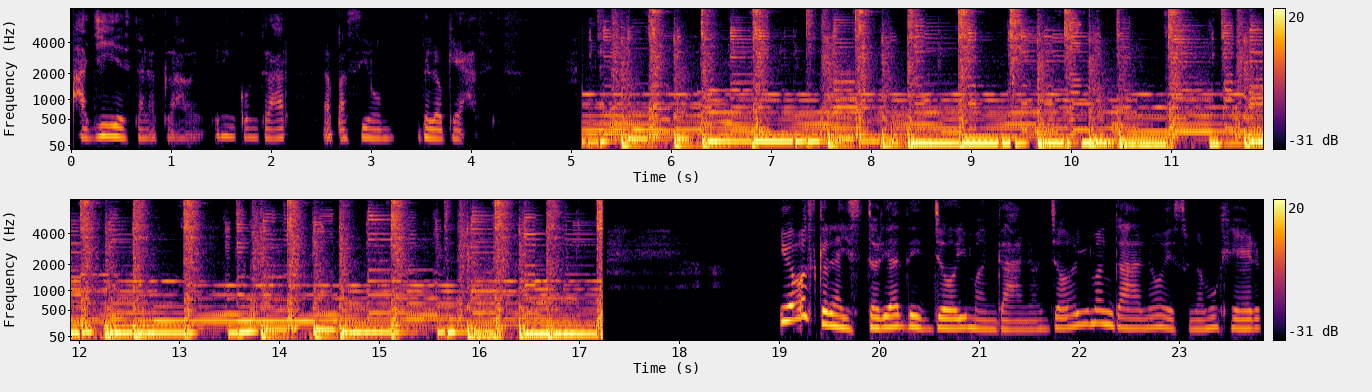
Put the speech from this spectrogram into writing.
Allí está la clave, en encontrar la pasión de lo que haces. Y vamos con la historia de Joy Mangano. Joy Mangano es una mujer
